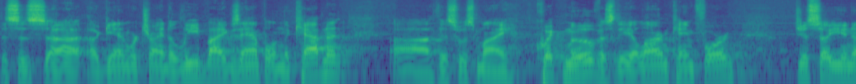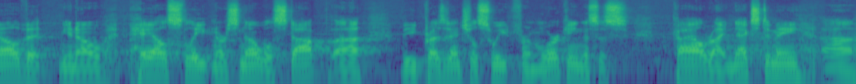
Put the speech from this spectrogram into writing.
this is, uh, again, we're trying to lead by example in the cabinet. Uh, this was my quick move as the alarm came forward. Just so you know that, you know, hail, sleet, nor snow will stop uh, the presidential suite from working. This is Kyle right next to me. Uh,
